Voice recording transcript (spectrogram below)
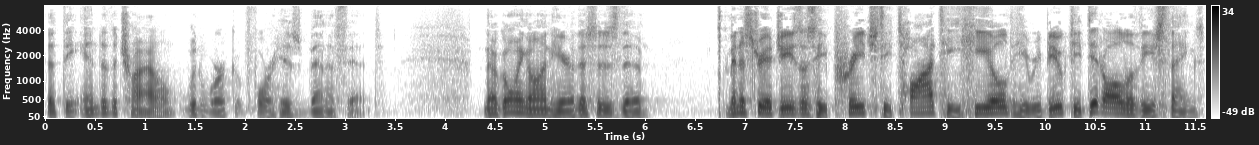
that the end of the trial would work for his benefit. Now, going on here, this is the ministry of Jesus. He preached, he taught, he healed, he rebuked, he did all of these things.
